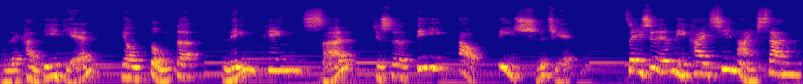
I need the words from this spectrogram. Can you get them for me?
我们来看第一点，要懂得聆听神，就是第一到第十节。这些人离开西乃山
